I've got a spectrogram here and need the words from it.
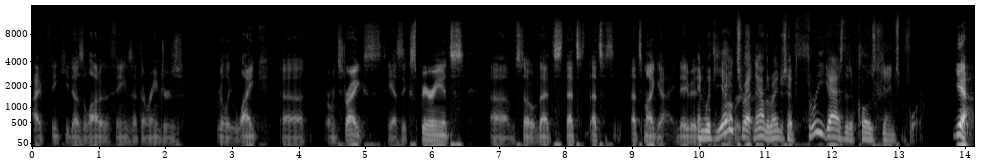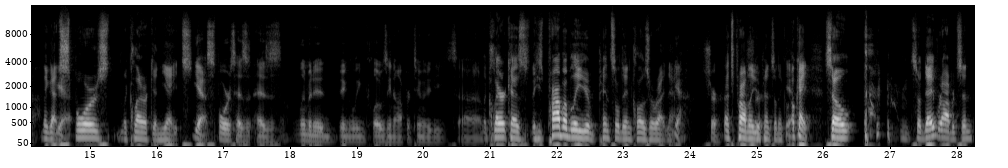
I think he does a lot of the things that the Rangers really like. Uh, throwing strikes, he has experience. Um, so that's that's that's that's my guy, David. and with Yates right now, the Rangers have three guys that have closed games before. yeah, They got yeah. Sborz, Leclerc, and Yates. yeah. Sborz has has limited big league closing opportunities. Um, Leclerc has he's probably your penciled in closer right now. yeah, sure. That's probably your penciled in. Yeah. Okay. So so Dave Robertson,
